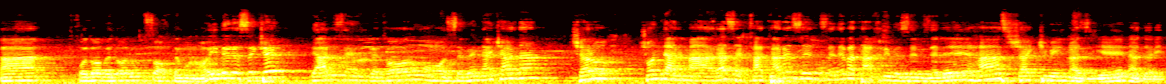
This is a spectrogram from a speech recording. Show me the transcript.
و خدا به داد اون ساختمان هایی برسه که در انقطاع رو محاسبه نکردن. چرا؟ چون در معرض خطر زلزله و تخریب زلزله هست. شکی به این قضیه ندارید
